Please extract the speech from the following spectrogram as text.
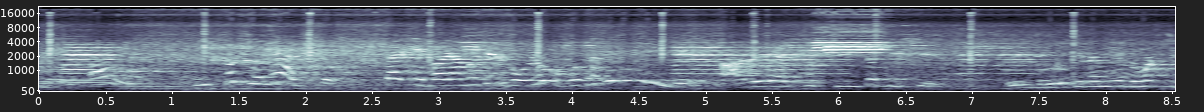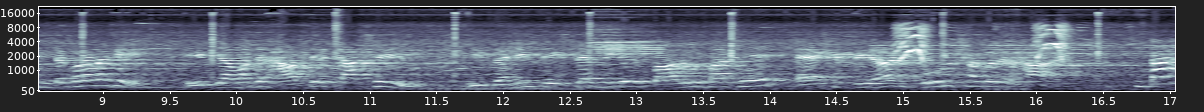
দে তো চলে আসলো। তাই এবার আমাদের গরু কোথা থেকে কিনবে? আরে একটু চিন্তা কিসে এই গরু কেনা নিয়ে তোমার চিন্তা করা লাগে? এই যে আমাদের হাতের কাছেই ইব্রাহিম টেক্সটাইল মিলের বালুর মাঠে এক বিরাট গরু ছাগলের হাট। বাহ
